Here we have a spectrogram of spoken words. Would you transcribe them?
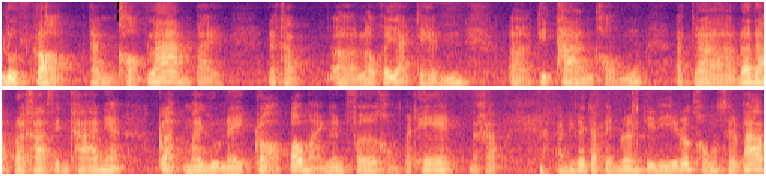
หลุดกรอบทางขอบล่างไปนะครับเเราก็อยากจะเห็นทิศทางของอัตราระดับราคาสินค้าเนี่ยกลับมาอยู่ในกรอบเป้าหมายเงินเฟ้อของประเทศนะครับ อันนี้ก็จะเป็นเรื่องที่ดีเรื่องของเสถียรภาพ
